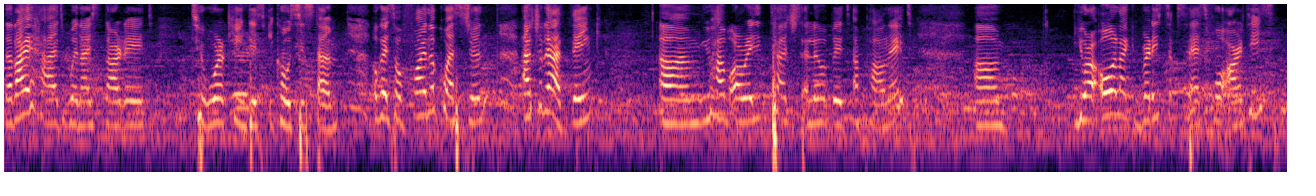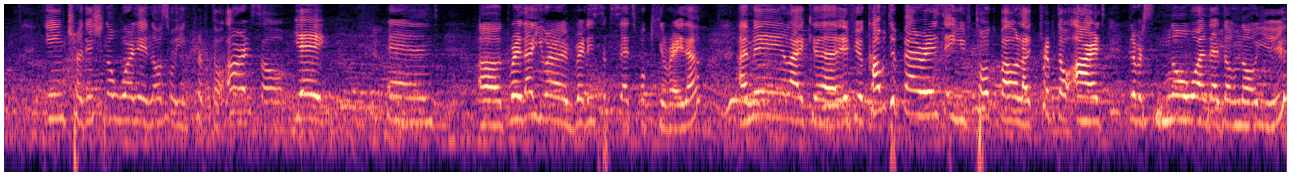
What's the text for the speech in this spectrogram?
that I had when I started to work in this ecosystem. Okay, so final question. Actually, I think um, you have already touched a little bit upon it. Um, you are all like very successful artists in traditional world and also in crypto art. So yay! And uh, Grida, you are a very successful curator. I mean, like uh, if you come to Paris and you talk about like crypto art, there is no one that don't know you.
